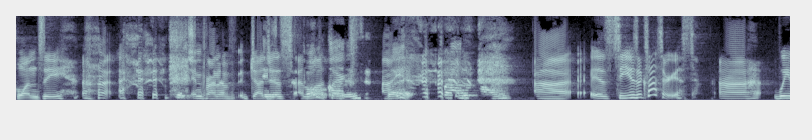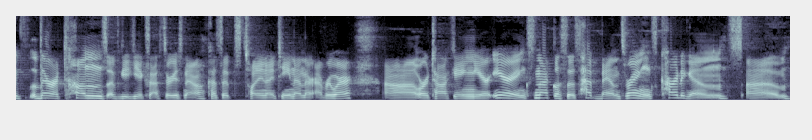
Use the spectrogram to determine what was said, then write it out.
onesie in front of judges and law clerks uh, is to use accessories. Uh, we've there are tons of geeky accessories now because it's 2019 and they're everywhere. Uh, we're talking your earrings, necklaces, headbands, rings, cardigans. Um,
